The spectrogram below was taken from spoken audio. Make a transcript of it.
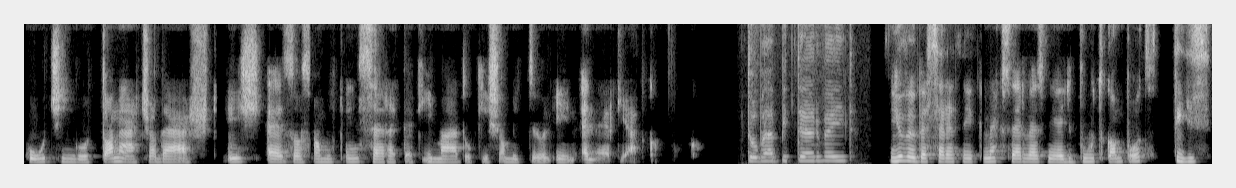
coachingot, tanácsadást, és ez az, amit én szeretek, imádok, és amitől én energiát kapok. További terveid? Jövőbe szeretnék megszervezni egy bootcampot, tíz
